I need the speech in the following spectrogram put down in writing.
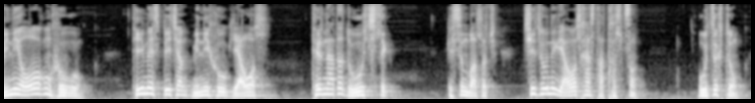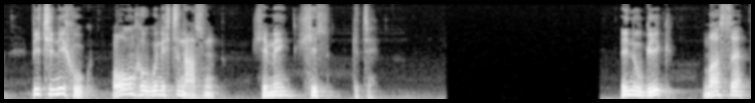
миний ууган хөвгүү. Тиймээс би чамд миний хүүг явуул. Тэр надад үйлчлэг гэсэн боловч Чи түүнийг явуулахаас татгалцсан. Үзэгтэн би чиний хүүг ууган хөвгүнийг чинь ална хэмээн хэл гэжээ. Энэ үгийг Мосе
